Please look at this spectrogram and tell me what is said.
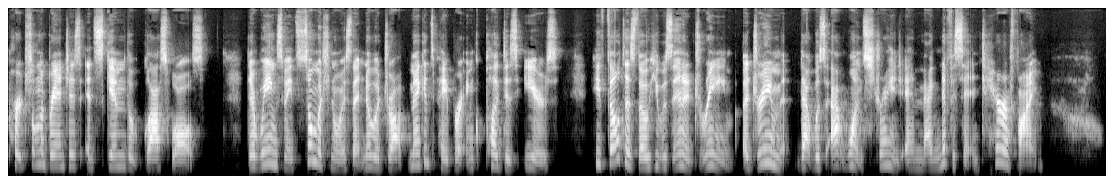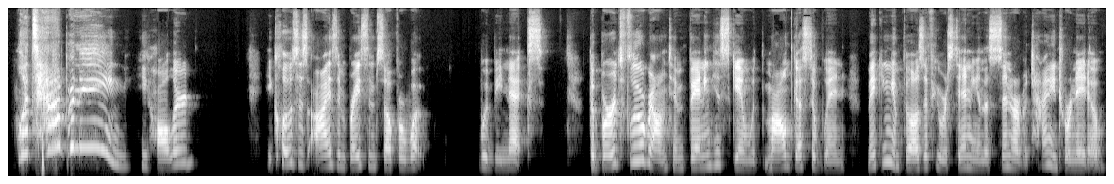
perched on the branches, and skimmed the glass walls. Their wings made so much noise that Noah dropped Megan's paper and plugged his ears. He felt as though he was in a dream, a dream that was at once strange and magnificent and terrifying. What's happening? he hollered. He closed his eyes and braced himself for what would be next. The birds flew around him, fanning his skin with mild gusts of wind, making him feel as if he were standing in the center of a tiny tornado.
